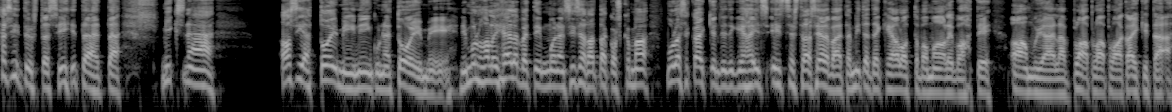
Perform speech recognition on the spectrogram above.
käsitystä, siitä, että miksi nämä asiat toimii niin kuin ne toimii, niin mulla oli helvetinmoinen sisärata, koska mä, mulle se kaikki on tietenkin ihan itsestään selvää, että mitä tekee aloittava maalivahti aamujäällä, bla bla bla, kaikki tämä.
